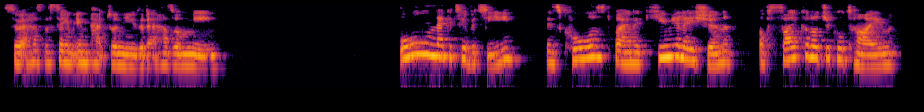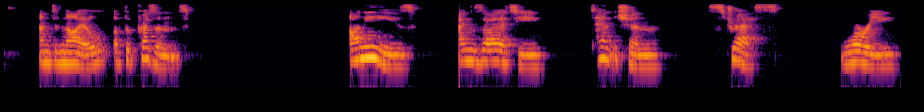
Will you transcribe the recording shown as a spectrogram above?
so it has the same impact on you that it has on me. All negativity is caused by an accumulation of psychological time and denial of the present unease, anxiety, tension, stress, worry.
